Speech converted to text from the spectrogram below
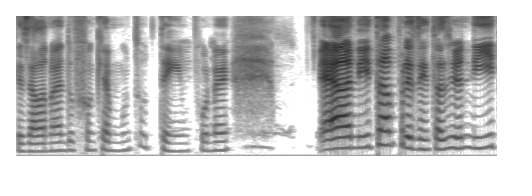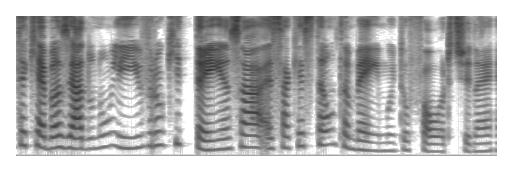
Quer dizer, ela não é do funk há muito tempo, né? É a Anitta, apresenta a Anitta, que é baseado num livro que tem essa, essa questão também muito forte, né?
